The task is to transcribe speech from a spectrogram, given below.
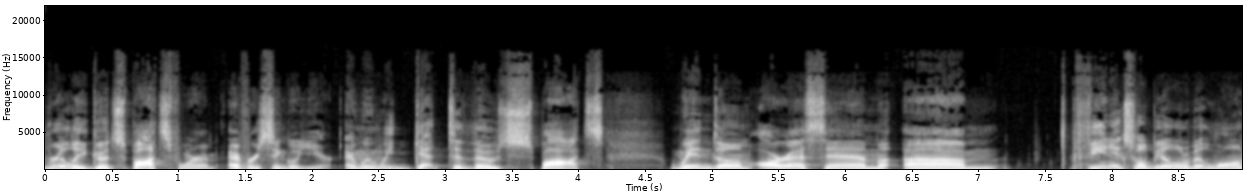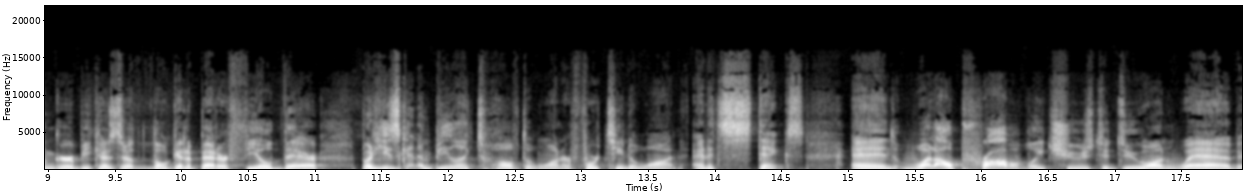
really good spots for him every single year. And when we get to those spots, Wyndham, RSM, um, Phoenix will be a little bit longer because they'll get a better field there, but he's going to be like 12 to 1 or 14 to 1, and it stinks. And what I'll probably choose to do on Webb,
